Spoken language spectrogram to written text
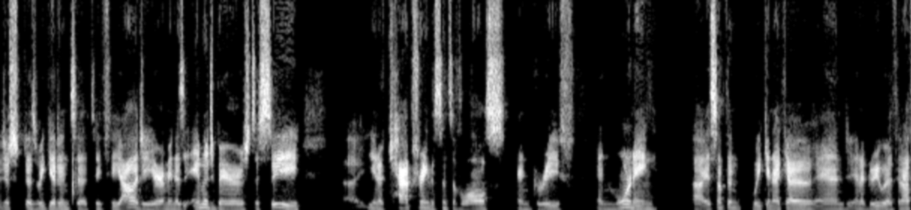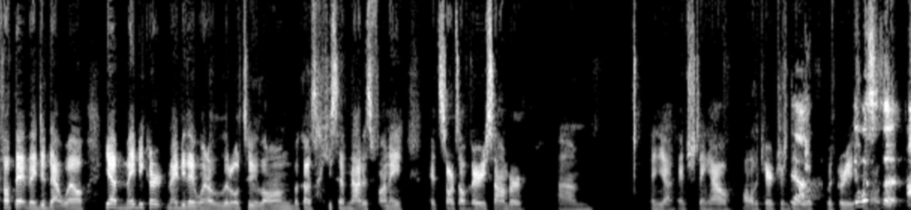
just as we get into to theology here, I mean, as image bearers to see, uh, you know, capturing the sense of loss and grief and mourning. Uh, is something we can echo and and agree with, and I thought that they did that well. Yeah, maybe Kurt, maybe they went a little too long because, like you said, not as funny. It starts off very somber, um, and yeah, interesting how all the characters deal Yeah. with, with grief. it wasn't the I,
